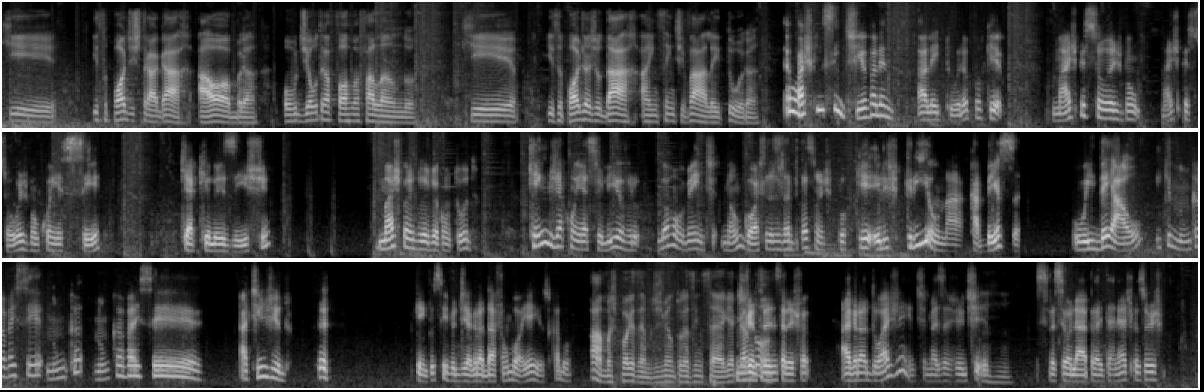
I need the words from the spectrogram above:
que isso pode estragar a obra? Ou de outra forma falando, que isso pode ajudar a incentivar a leitura? Eu acho que incentiva a le- a leitura, porque mais pessoas vão, mais pessoas vão conhecer que aquilo existe. Mas para ver com tudo, quem já conhece o livro normalmente não gosta das adaptações, porque eles criam na cabeça o ideal e que nunca vai ser, nunca, nunca vai ser atingido. É impossível de agradar fanboy, é isso, acabou. Ah, mas por exemplo, Desventuras em Série agradou. Desventuras em Séries fa- agradou a gente, mas a gente Uhum. se você olhar pela internet, as pessoas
